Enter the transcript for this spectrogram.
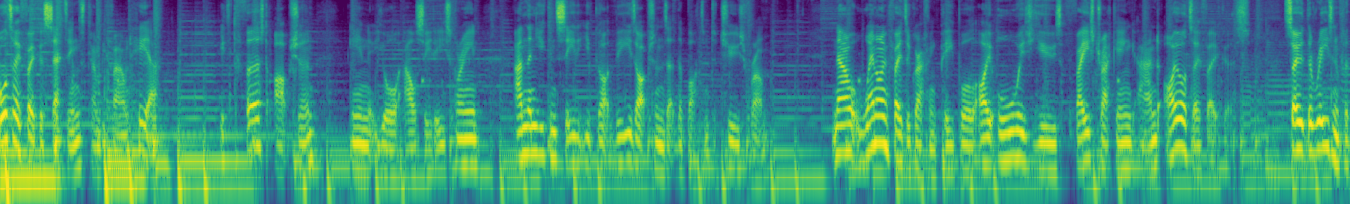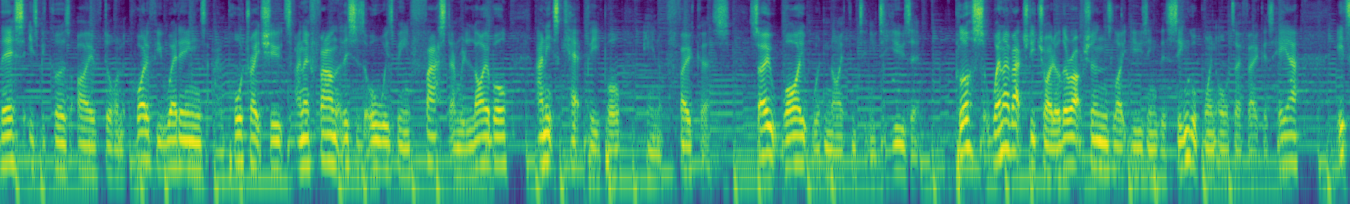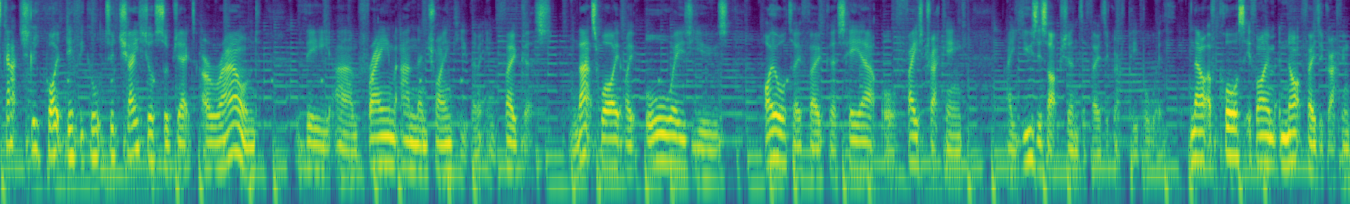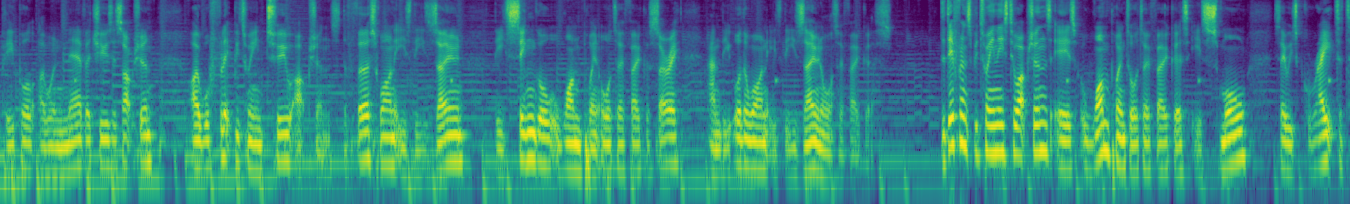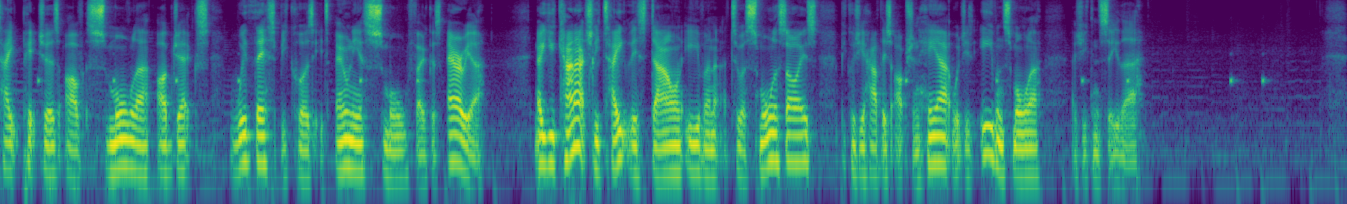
Autofocus settings can be found here. It's the first option in your LCD screen and then you can see that you've got these options at the bottom to choose from. Now when I'm photographing people I always use face tracking and eye autofocus. So the reason for this is because I've done quite a few weddings and portrait shoots and I've found that this has always been fast and reliable and it's kept people in focus. So why wouldn't I continue to use it? Plus, when I've actually tried other options like using the single point autofocus here, it's actually quite difficult to chase your subject around the um, frame and then try and keep them in focus. And that's why I always use eye autofocus here or face tracking. I use this option to photograph people with. Now, of course, if I'm not photographing people, I will never choose this option. I will flip between two options. The first one is the zone the single one point autofocus, sorry, and the other one is the zone autofocus. The difference between these two options is one point autofocus is small, so it's great to take pictures of smaller objects with this because it's only a small focus area. Now you can actually take this down even to a smaller size because you have this option here, which is even smaller, as you can see there.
